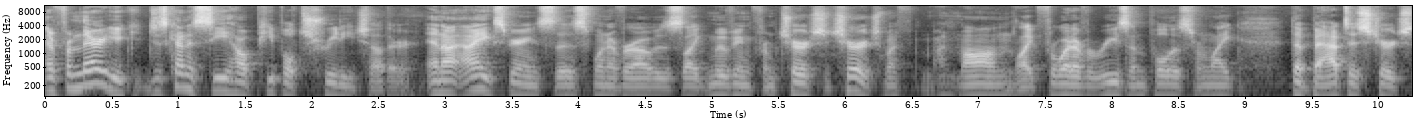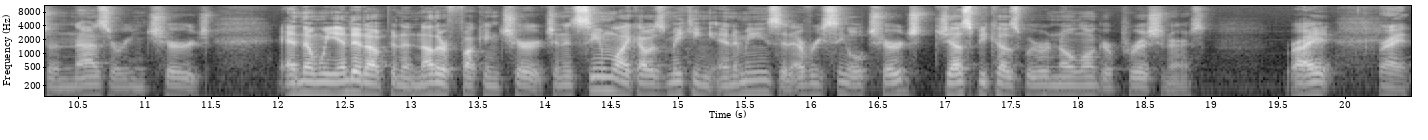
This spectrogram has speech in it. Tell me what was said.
and from there you just kind of see how people treat each other. And I, I experienced this whenever I was like moving from church to church. My my mom, like for whatever reason, pulled us from like the Baptist church to the Nazarene church. And then we ended up in another fucking church, and it seemed like I was making enemies at every single church just because we were no longer parishioners, right? Right.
